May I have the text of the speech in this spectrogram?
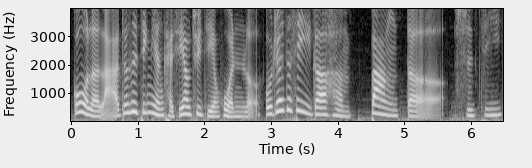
过了啦，就是今年凯西要去结婚了。我觉得这是一个很棒的时机。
